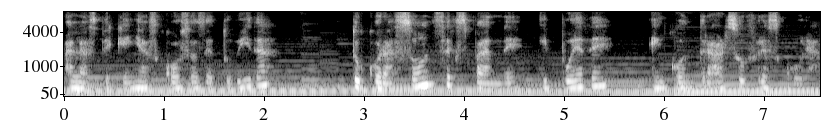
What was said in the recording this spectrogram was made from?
a las pequeñas cosas de tu vida, tu corazón se expande y puede encontrar su frescura.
